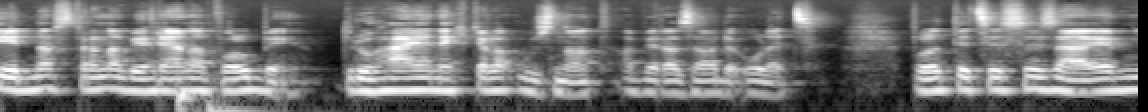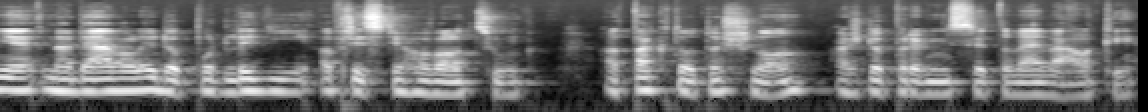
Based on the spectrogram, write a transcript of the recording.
jedna strana vyhrála volby, druhá je nechtěla uznat a vyrazila do ulic. Politici se zájemně nadávali do podlidí a přistěhovalců. A takto to šlo až do první světové války.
